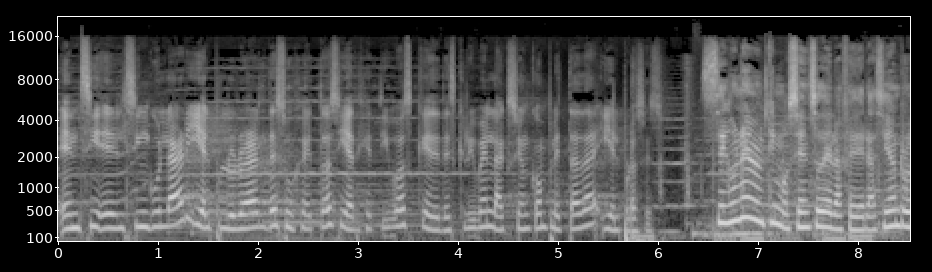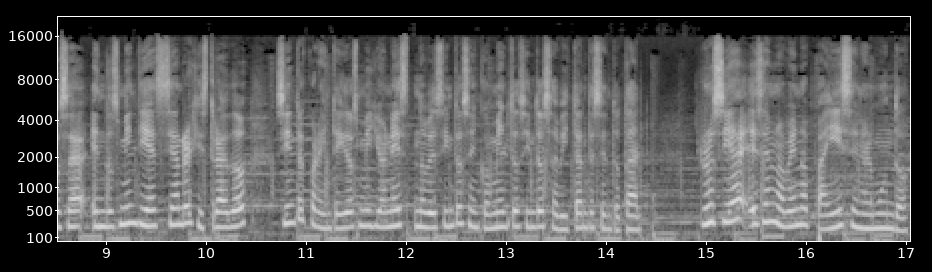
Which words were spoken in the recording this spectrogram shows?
en el singular y el plural de sujetos y adjetivos que describen la acción completada y el proceso. Según el último censo de la Federación Rusa, en 2010 se han registrado 142.905.200 habitantes en total. Rusia es el noveno país en el mundo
